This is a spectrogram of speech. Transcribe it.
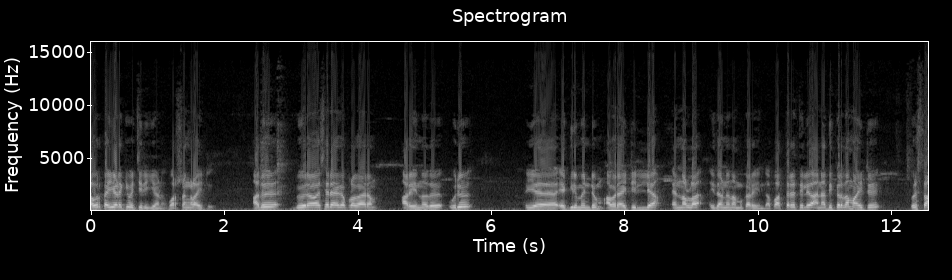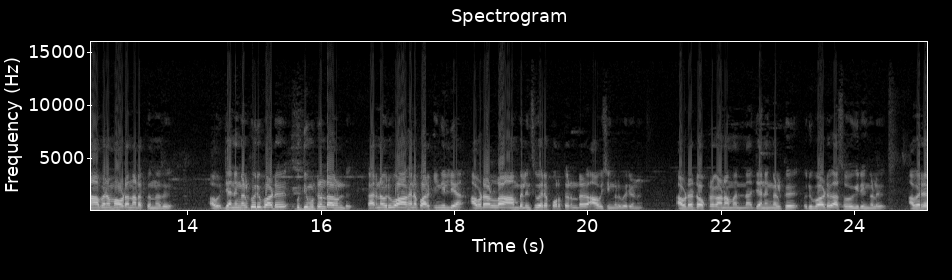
അവർ കൈയടക്കി വെച്ചിരിക്കുകയാണ് വർഷങ്ങളായിട്ട്. അത് വിവരാവകാശ രേഖ പ്രകാരം അറിയുന്നത് ഒരു എഗ്രിമെന്റും അവരായിട്ടില്ല എന്നുള്ള ഇതാണ് നമുക്കറിയുന്നത്. അപ്പോൾ അത്തരത്തിൽ അനധികൃതമായിട്ട് ഒരു സ്ഥാപനം അവിടെ നടക്കുന്നത് ജനങ്ങൾക്ക് ഒരുപാട് ബുദ്ധിമുട്ടുണ്ടാകുന്നുണ്ട് കാരണം ഒരു വാഹന പാർക്കിംഗ് ഇല്ല. അവിടെയുള്ള ആംബുലൻസ് വരെ പുറത്തിടേണ്ട ആവശ്യങ്ങൾ വരികയാണ്. അവിടെ ഡോക്ടറെ കാണാൻ വന്ന ജനങ്ങൾക്ക് ഒരുപാട് അസൗകര്യങ്ങൾ അവരെ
